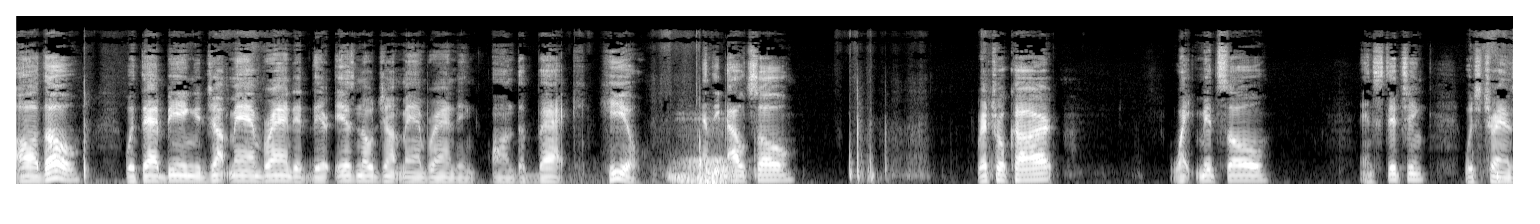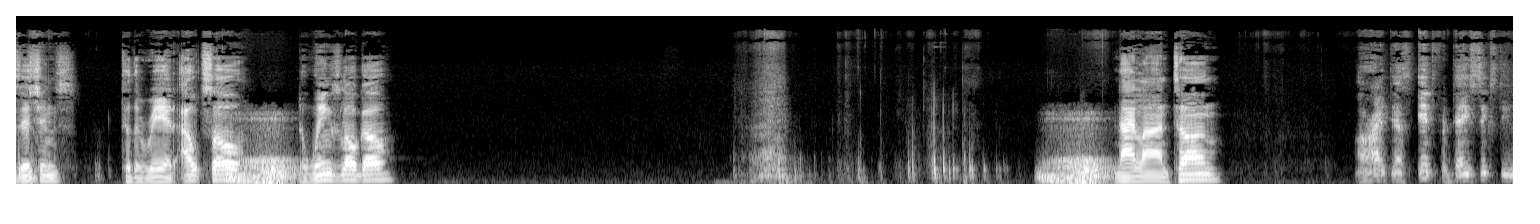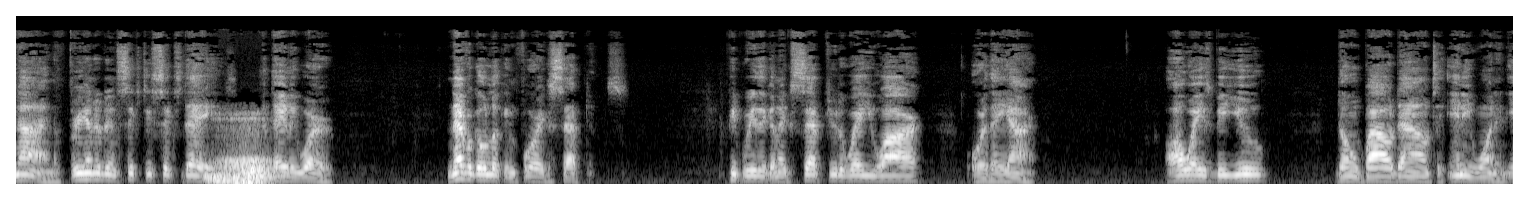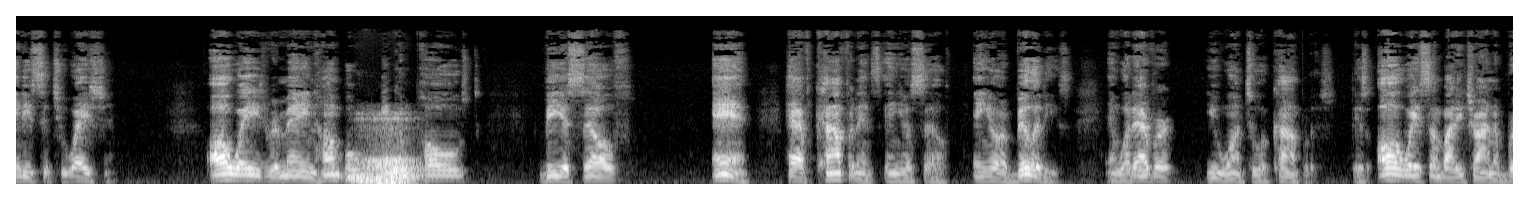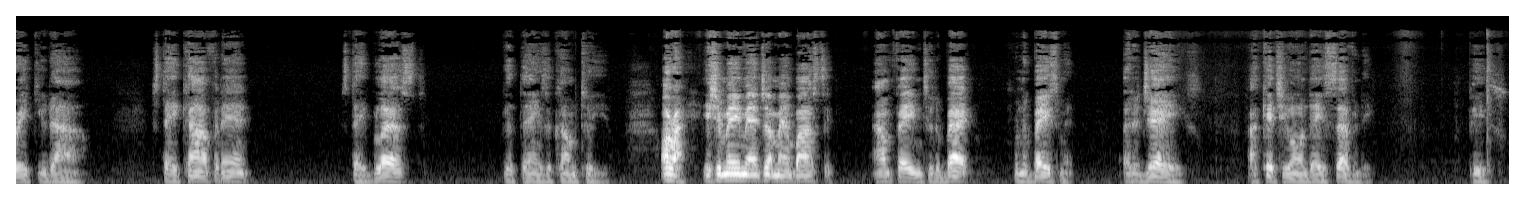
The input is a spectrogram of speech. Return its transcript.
Although, with that being a Jumpman branded, there is no Jumpman branding on the back heel. And the outsole, retro card, white midsole, and stitching, which transitions to the red outsole, the wings logo. Nylon tongue. All right, that's it for day 69 of 366 days, the daily word. Never go looking for acceptance. People are either going to accept you the way you are or they aren't. Always be you. Don't bow down to anyone in any situation. Always remain humble and composed. Be yourself and have confidence in yourself, in your abilities, and whatever you want to accomplish. There's always somebody trying to break you down. Stay confident. Stay blessed. Good things will come to you. All right, it's your main man, Jumpman Bostic. I'm fading to the back from the basement of the J's. I'll catch you on day 70. Peace.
